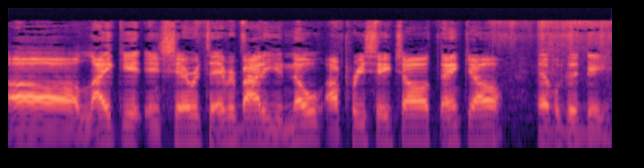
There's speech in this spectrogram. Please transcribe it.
Uh, like it and share it to everybody you know. I appreciate y'all. Thank y'all. Have a good day.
